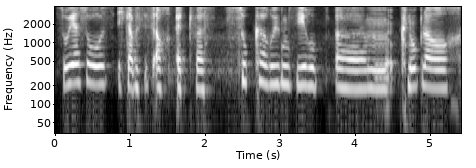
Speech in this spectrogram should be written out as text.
Sojasauce. Ich glaube, es ist auch etwas Zuckerrübensirup, ähm, Knoblauch,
